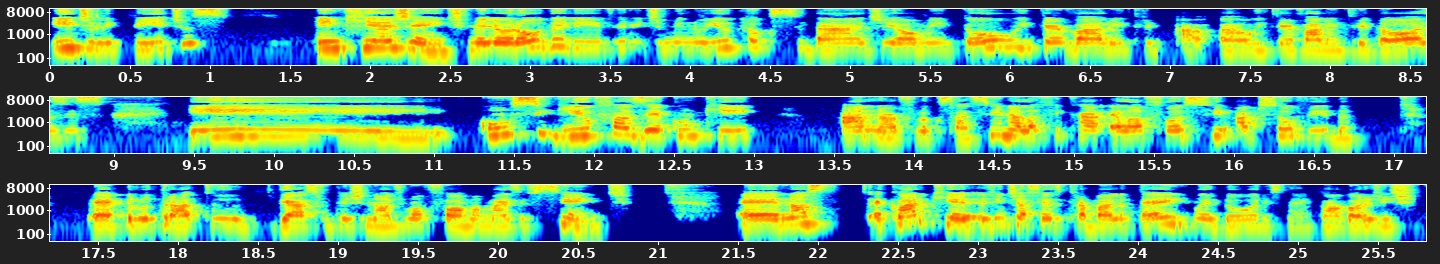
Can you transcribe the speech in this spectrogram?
e de lipídios, em que a gente melhorou o delivery, diminuiu a toxicidade, aumentou o intervalo entre, a, a, o intervalo entre doses e conseguiu fazer com que a norfloxacina ela, fica, ela fosse absorvida é, pelo trato gastrointestinal de uma forma mais eficiente. É, nós, é claro que a gente já fez o trabalho até em roedores, né? Então agora a gente,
